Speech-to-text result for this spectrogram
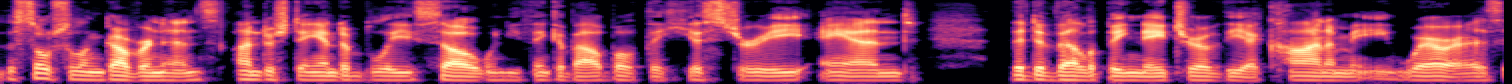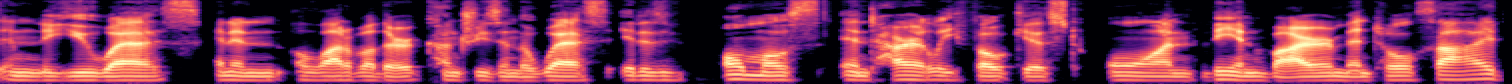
the social and governance understandably so when you think about both the history and the developing nature of the economy whereas in the US and in a lot of other countries in the west it is almost entirely focused on the environmental side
